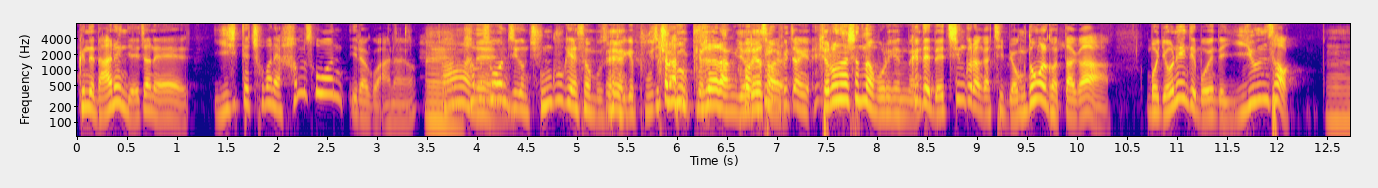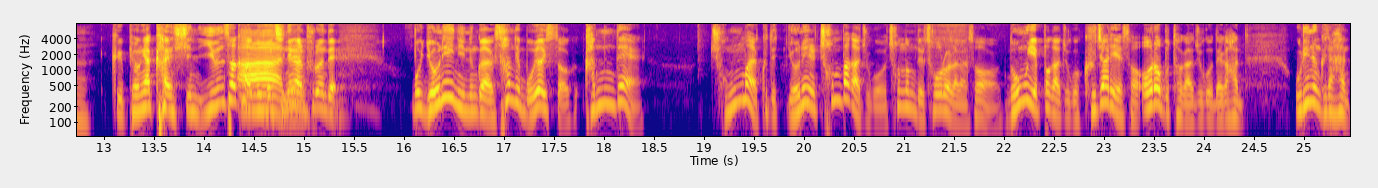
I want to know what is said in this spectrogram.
근데 나는 예전에 20대 초반에 함소원이라고 아나요? 네. 아, 함소원 네. 지금 중국에서 무슨 네, 되게 부자랑 중국 부자랑 결혼- 14살 부장이- 결혼하셨나 모르겠네. 근데 내 친구랑 같이 명동을 걷다가 뭐 연예인들 모였는데 이윤석 음. 그 병약한 신 이윤석하고 아, 뭐 진행하는 네. 프로인데 뭐 연예인 있는 거야. 사람들이 모여 있어. 갔는데 정말 그때 연예인을 처음 봐가지고 촌놈들 서울 올라가서 너무 예뻐가지고 그 자리에서 얼어붙어가지고 내가 한 우리는 그냥 한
